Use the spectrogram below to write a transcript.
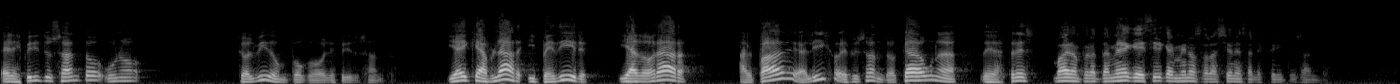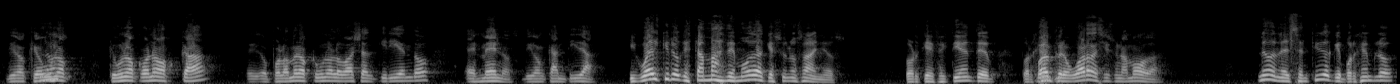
el Espíritu Santo uno se olvida un poco el Espíritu Santo. Y hay que hablar y pedir y adorar al Padre, al Hijo, al Espíritu Santo, cada una de las tres. Bueno, pero también hay que decir que hay menos oraciones al Espíritu Santo. Digo, que, uno, que uno conozca, eh, o por lo menos que uno lo vaya adquiriendo, es menos, digo, en cantidad. Igual creo que está más de moda que hace unos años, porque efectivamente, por ejemplo... Bueno, pero guarda si es una moda. No, en el sentido que, por ejemplo,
